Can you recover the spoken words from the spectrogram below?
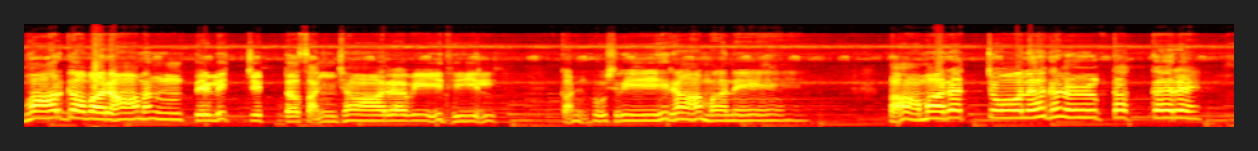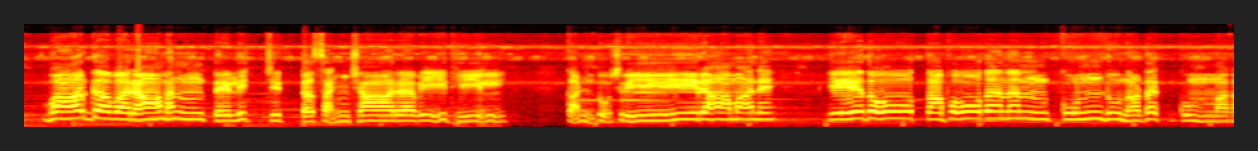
ഭാർഗവരാമൻ തെളിച്ചിട്ട സഞ്ചാരവീതിയിൽ കണ്ടു ശ്രീരാമനെ. താമരച്ചോലകൾക്കക്കരെ ഭാർഗവരാമൻ തെളിച്ചിട്ട സഞ്ചാരവീതിയിൽ കണ്ടു ശ്രീരാമനെ. ഏതോ തപോധനൻ കൊണ്ടു നടക്കുന്ന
